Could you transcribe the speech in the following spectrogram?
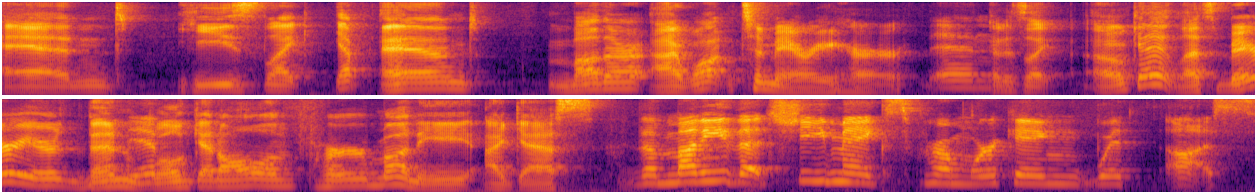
And he's like, yep, and mother, I want to marry her. And- it's like, okay, let's marry her. Then Yep. we'll get all of her money, I guess. The money that she makes from working with us,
